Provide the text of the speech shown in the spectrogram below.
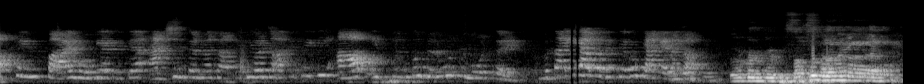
आपसे इंस्पायर हो गया आदित्य एक्शन करना चाहते थे और चाहते थे कि आप इस फिल्म को जरूर प्रमोट करें बताइए आप आदित्य को क्या कहना चाहते हैं बिल्कुल बिल्कुल सबसे पहले मैं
